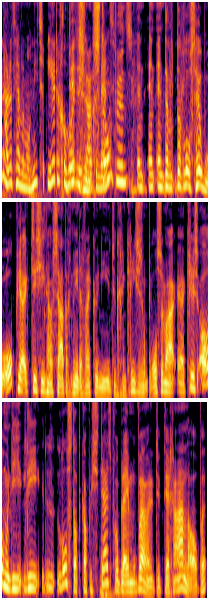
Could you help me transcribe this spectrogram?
Nou, dat hebben we nog niet eerder gehoord. Dit is een standpunt en, en, en dat, dat lost heel veel op. Ja, het is hier nou zaterdagmiddag, wij kunnen hier natuurlijk geen crisis oplossen. Maar uh, Chris Omen die, die lost dat capaciteitsprobleem op waar we natuurlijk tegenaan lopen.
